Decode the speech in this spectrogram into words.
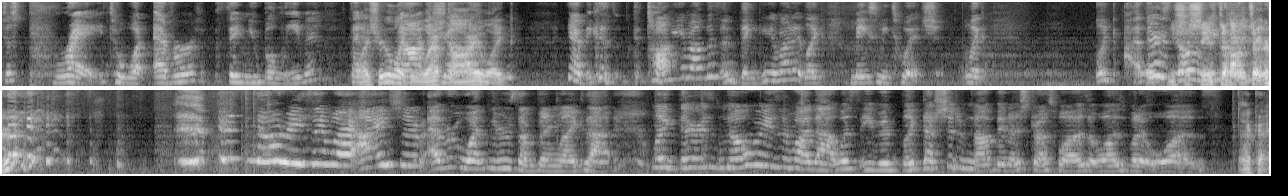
just pray to whatever thing you believe in. That Why is your like left eye like? Yeah, because talking about this and thinking about it like makes me twitch. Like, like uh, there's you no should see a reason. doctor. there's no reason why I should have ever went through something like that. Like there is no reason why that was even like that should have not been as stressful as it was, but it was. Okay,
